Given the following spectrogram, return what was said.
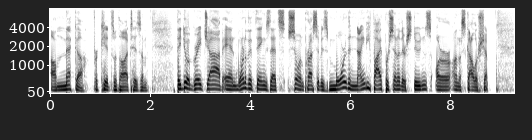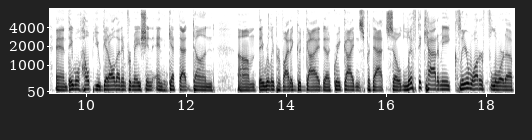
a mecca for kids with autism. They do a great job. And one of the things that's so impressive is more than 95% of their students are on a scholarship. And they will help you get all that information and get that done. Um, they really provide a good guide, uh, great guidance for that. So, Lift Academy, Clearwater, Florida,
